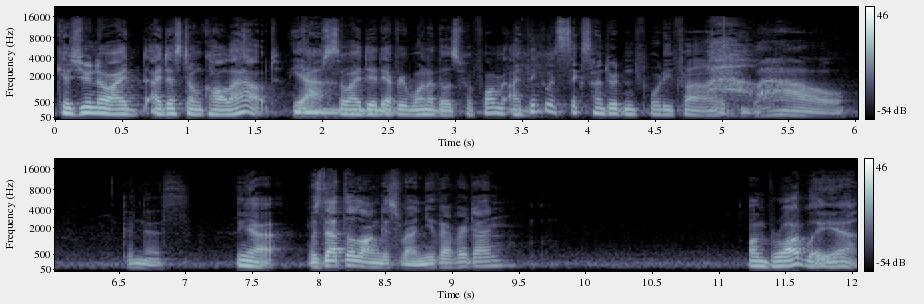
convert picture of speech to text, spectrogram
Because, you know, I, I just don't call out. Yeah. So I did every one of those performances. I think it was 645. wow, goodness. Yeah. Was that the longest run you've ever done? On Broadway, yeah.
